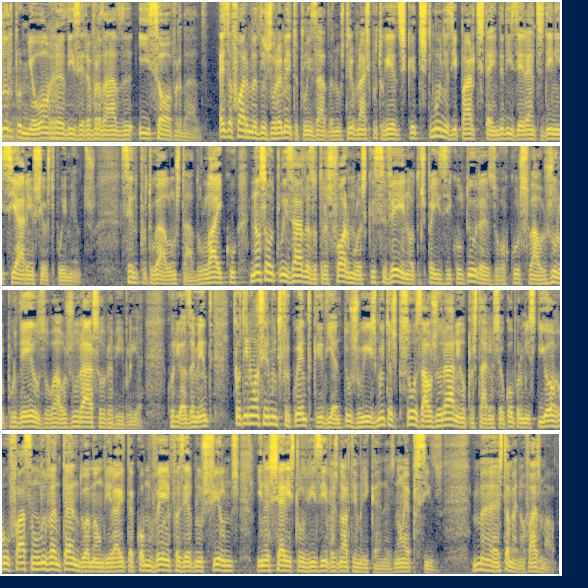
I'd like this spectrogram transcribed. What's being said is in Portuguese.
Juro por minha honra dizer a verdade e só a verdade. Eis a forma de juramento utilizada nos tribunais portugueses que testemunhas e partes têm de dizer antes de iniciarem os seus depoimentos. Sendo Portugal um Estado laico, não são utilizadas outras fórmulas que se vêem noutros países e culturas, o recurso ao juro por Deus ou ao jurar sobre a Bíblia. Curiosamente, continua a ser muito frequente que, diante do juiz, muitas pessoas, ao jurarem ou prestarem o seu compromisso de honra, o façam levantando a mão direita, como vêem fazer nos filmes e nas séries televisivas norte-americanas. Não é preciso. Mas também não faz mal.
